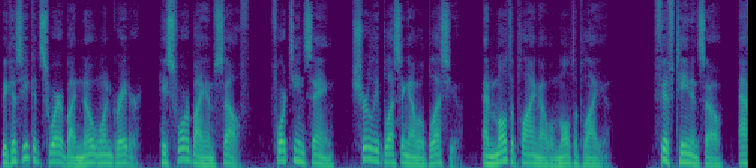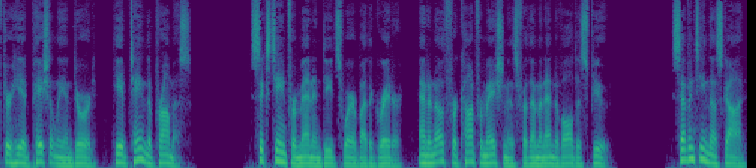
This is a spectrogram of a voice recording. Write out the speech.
because he could swear by no one greater, he swore by himself. 14 Saying, Surely blessing I will bless you, and multiplying I will multiply you. 15 And so, after he had patiently endured, he obtained the promise. 16 For men indeed swear by the greater, and an oath for confirmation is for them an end of all dispute. 17 Thus God,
